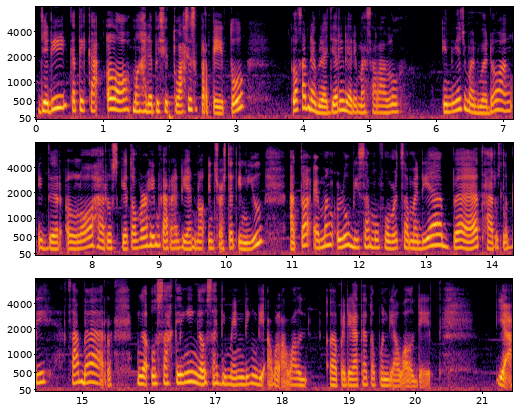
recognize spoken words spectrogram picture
Jadi ketika lo menghadapi situasi seperti itu lo kan udah belajar nih dari masa lalu intinya cuma dua doang either lo harus get over him karena dia not interested in you atau emang lo bisa move forward sama dia but harus lebih sabar nggak usah clingy nggak usah demanding di awal-awal uh, eh, PDKT ataupun di awal date ya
